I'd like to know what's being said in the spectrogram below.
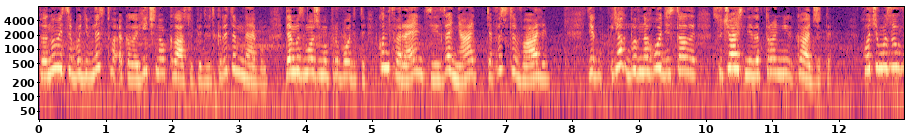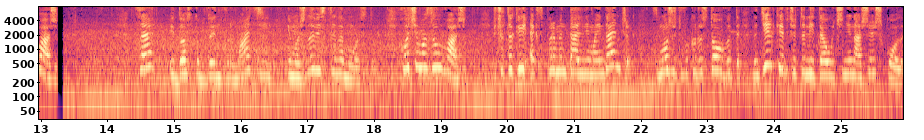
планується будівництво екологічного класу під відкритим небом, де ми зможемо проводити конференції, заняття, фестивалі. Як, як би в нагоді стали сучасні електронні гаджети, хочемо зауважити. Це і доступ до інформації, і можливість телемосту. Хочемо зауважити, що такий експериментальний майданчик зможуть використовувати не тільки вчителі та учні нашої школи,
